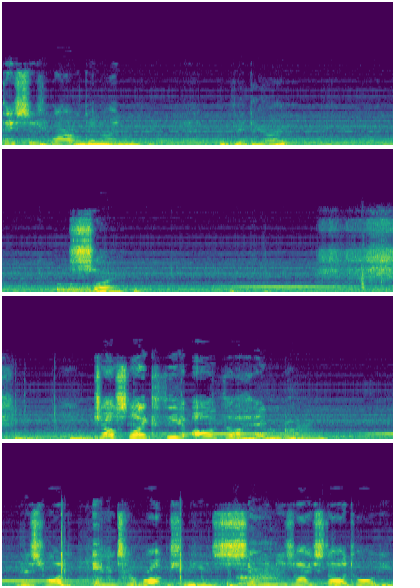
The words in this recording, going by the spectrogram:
This is where I'm gonna end the, vi- the video. So, Just like the other Henry, this one interrupts me as soon as I start talking.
